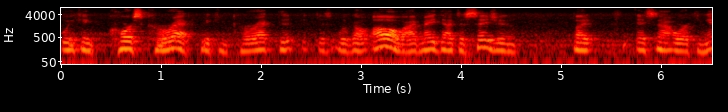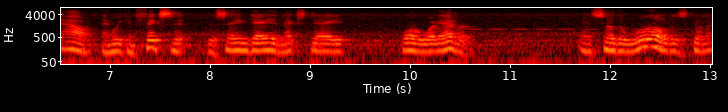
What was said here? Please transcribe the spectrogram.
We can course correct. We can correct it. We'll go, oh, I made that decision, but it's not working out, and we can fix it the same day, the next day, or whatever. And so the world is going to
